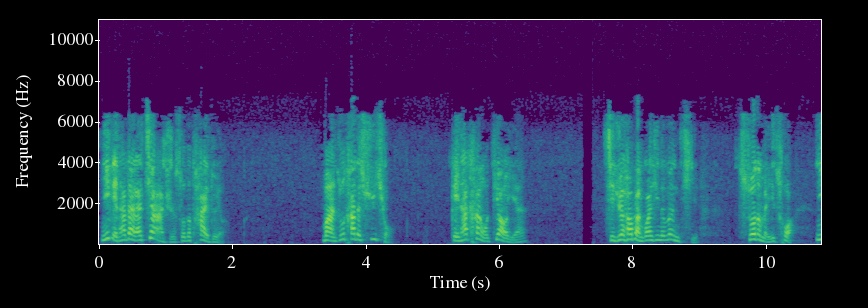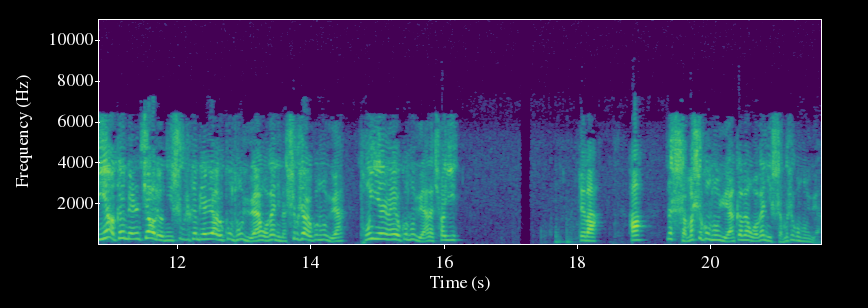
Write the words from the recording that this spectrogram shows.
你给他带来价值，说的太对了，满足他的需求，给他看我调研，解决老板关心的问题，说的没错。你要跟别人交流，你是不是跟别人要有共同语言？我问你们，是不是要有共同语言？同意认为有共同语言的敲一，对吧？好。那什么是共同语言？各位，我问你，什么是共同语言？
